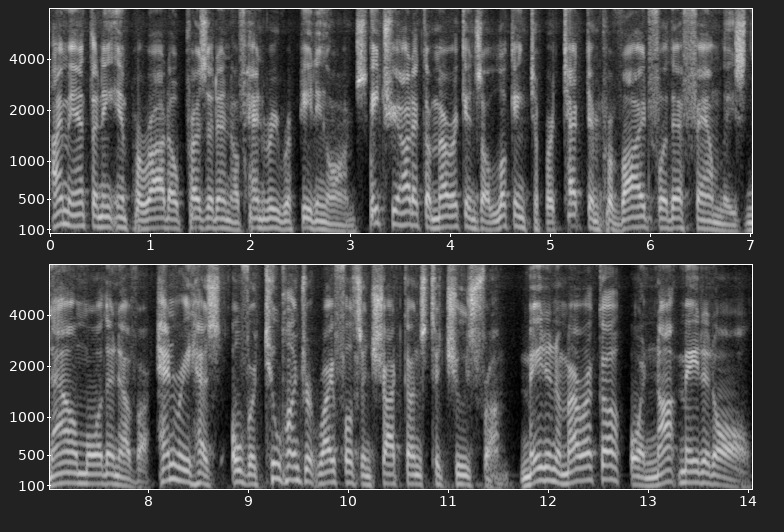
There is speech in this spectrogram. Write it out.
I'm Anthony Imperato, president of Henry Repeating Arms. Patriotic Americans are looking to protect and provide for their families now more than ever. Henry has over 200 rifles and shotguns to choose from, made in America or not made at all,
